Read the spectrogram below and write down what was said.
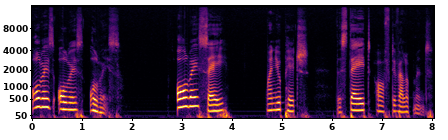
always, always, always, always say when you pitch the state of development.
